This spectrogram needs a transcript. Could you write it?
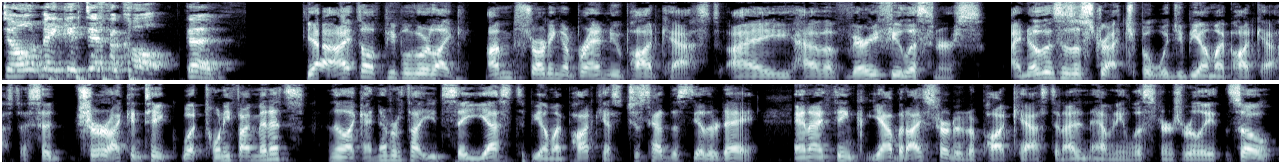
don't make it difficult. Good. Yeah, I have people who are like, I'm starting a brand new podcast. I have a very few listeners. I know this is a stretch, but would you be on my podcast? I said, sure, I can take what, 25 minutes? And they're like, I never thought you'd say yes to be on my podcast. Just had this the other day. And I think, yeah, but I started a podcast and I didn't have any listeners really. So,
